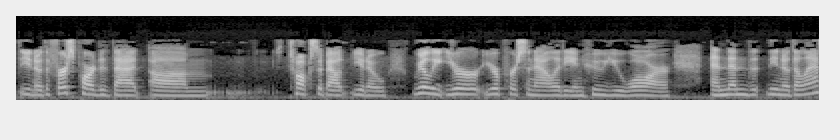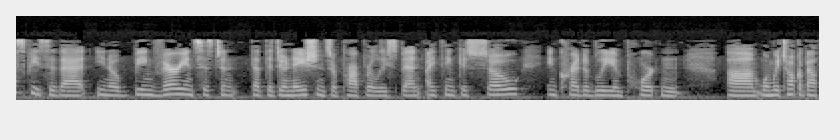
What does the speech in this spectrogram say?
you know, the first part of that um, talks about you know really your your personality and who you are and then the, you know the last piece of that you know being very insistent that the donations are properly spent i think is so incredibly important um, when we talk about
